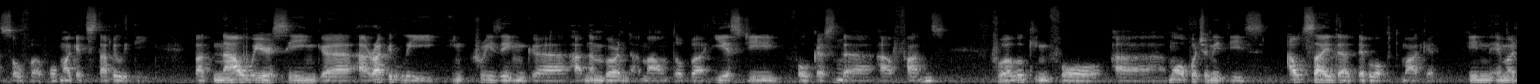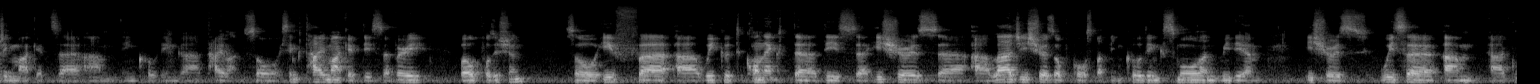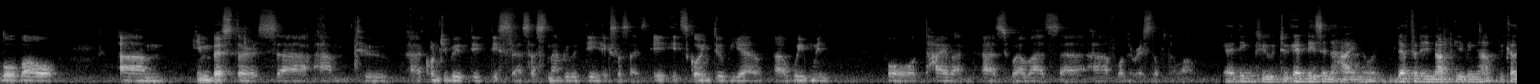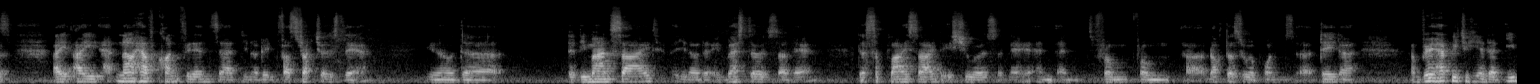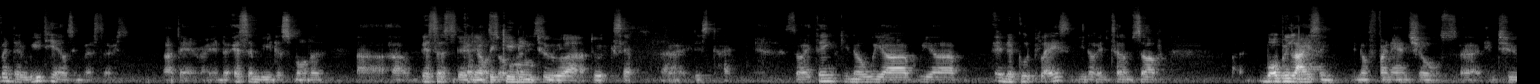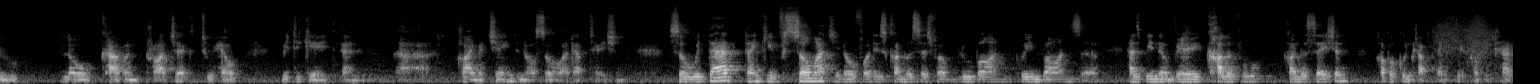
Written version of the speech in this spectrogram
so far for market stability. But now we are seeing a rapidly increasing number and amount of ESG focused mm. funds who are looking for more opportunities outside the developed market in emerging markets, uh, um, including uh, Thailand. So I think Thai market is uh, very well positioned so if uh, uh, we could connect uh, these issues, large issues of course, but including small and medium issues with um, global um, investors uh, um, to uh, contribute to this uh, sustainability exercise. It, it's going to be a, a win-win for Thailand as well as for the rest of the world. I think to, to end this in a high note, definitely not giving up because I, I now have confidence that you know the infrastructure is there, you know the the demand side, you know, the investors are there. The supply side, the issuers are there. And, and from, from uh, Dr. Surapon's uh, data, I'm very happy to hear that even the retail investors are there, right? And the SMB, the smaller uh, uh, business, they, are beginning to uh, to accept uh, right. this type. Yeah. So I think you know we are we are in a good place, you know, in terms of mobilizing you know financials into low carbon projects to help mitigate and uh, climate change and also adaptation. So with that, thank you so much, you know, for this conversation about blue bond, green bonds. Uh, has been a very colorful conversation. ขอบพระคุณครับ thank you ขอบคุณครับ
